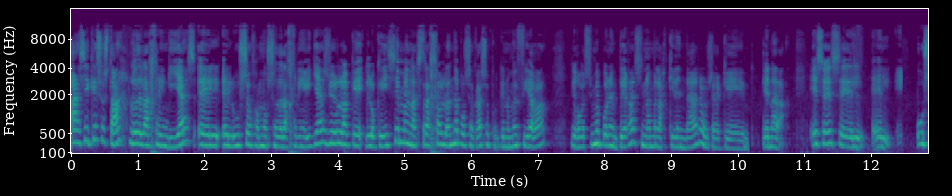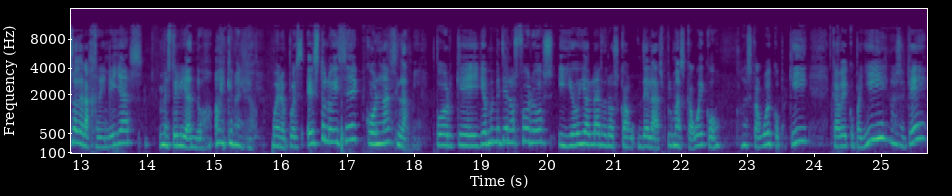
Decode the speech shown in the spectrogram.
Así que eso está, lo de las jeringuillas, el, el, uso famoso de las jeringuillas. Yo lo que, lo que hice me las traje a Holanda por si acaso, porque no me fiaba. Digo, a ver si me ponen pegas, si no me las quieren dar. O sea que, que nada. Ese es el, el uso de las jeringuillas. Me estoy liando. Ay, qué mal Bueno, pues esto lo hice con las Lamy. Porque yo me metí en los foros y yo oí hablar de, los, de las plumas Cahueco escahueco para aquí, cabeco para allí, no sé qué.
